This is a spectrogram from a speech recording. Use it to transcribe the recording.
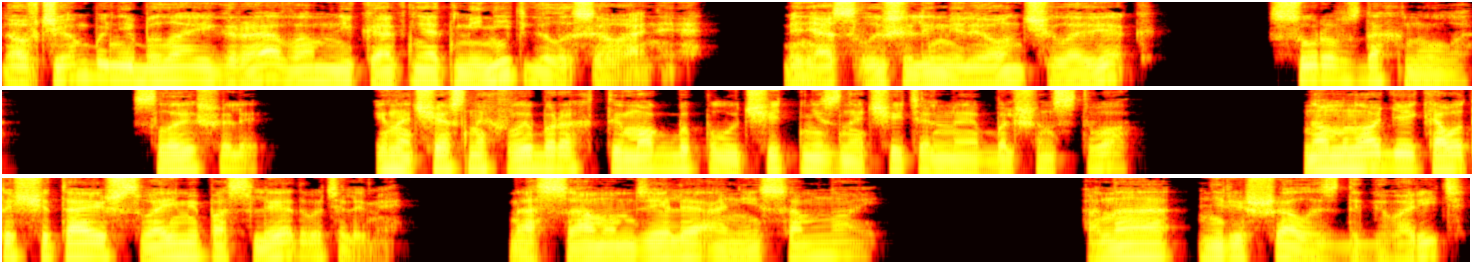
Но в чем бы ни была игра, вам никак не отменить голосование. Меня слышали миллион человек». Сура вздохнула. «Слышали? И на честных выборах ты мог бы получить незначительное большинство. Но многие, кого ты считаешь своими последователями, на самом деле они со мной. Она не решалась договорить,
